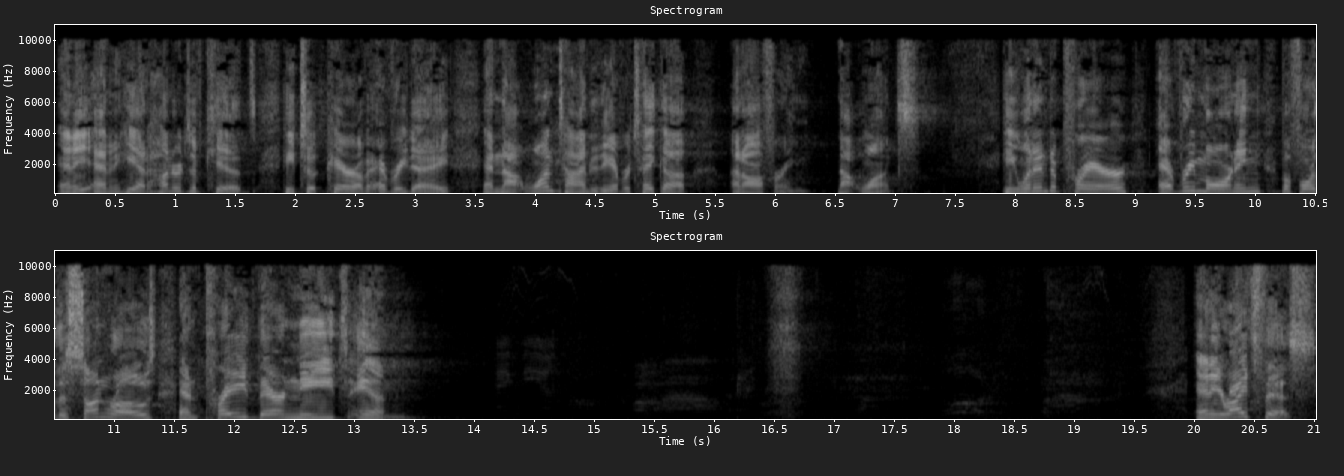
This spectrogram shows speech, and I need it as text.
And he, and he had hundreds of kids he took care of every day, and not one time did he ever take up an offering. Not once. He went into prayer every morning before the sun rose and prayed their needs in. And he writes this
